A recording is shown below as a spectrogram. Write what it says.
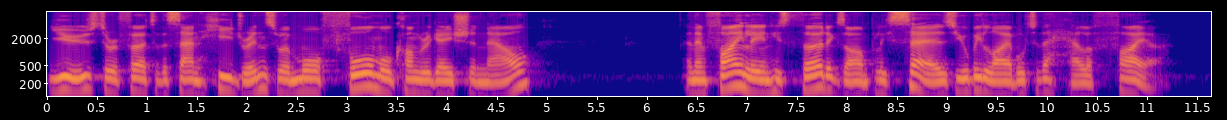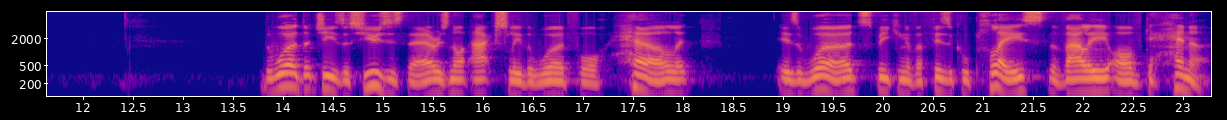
used to refer to the Sanhedrin, so a more formal congregation now. And then finally, in his third example, he says, You'll be liable to the hell of fire. The word that Jesus uses there is not actually the word for hell. It is a word speaking of a physical place, the valley of Gehenna.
